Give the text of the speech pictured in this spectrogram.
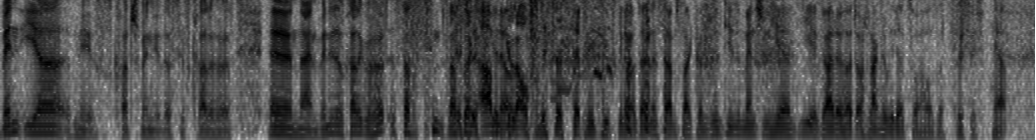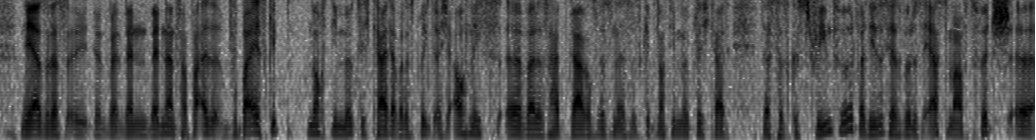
wenn ihr, nee, das ist Quatsch, wenn ihr das jetzt gerade hört. Äh, nein, wenn ihr das gerade gehört, ist das am Ist das, Samstagabend genau, gelaufen. Ist das definitiv, genau. Dann ist Samstag, dann sind diese Menschen hier, die ihr gerade hört, auch lange wieder zu Hause. Richtig. Ja. Nee, also das, äh, wenn, wenn dann verpa also wobei es gibt noch die Möglichkeit, aber das bringt euch auch nichts, äh, weil es halbgares Wissen ist, es gibt noch die Möglichkeit, dass das gestreamt wird, weil dieses Jahr wird das erste Mal auf Twitch, äh,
